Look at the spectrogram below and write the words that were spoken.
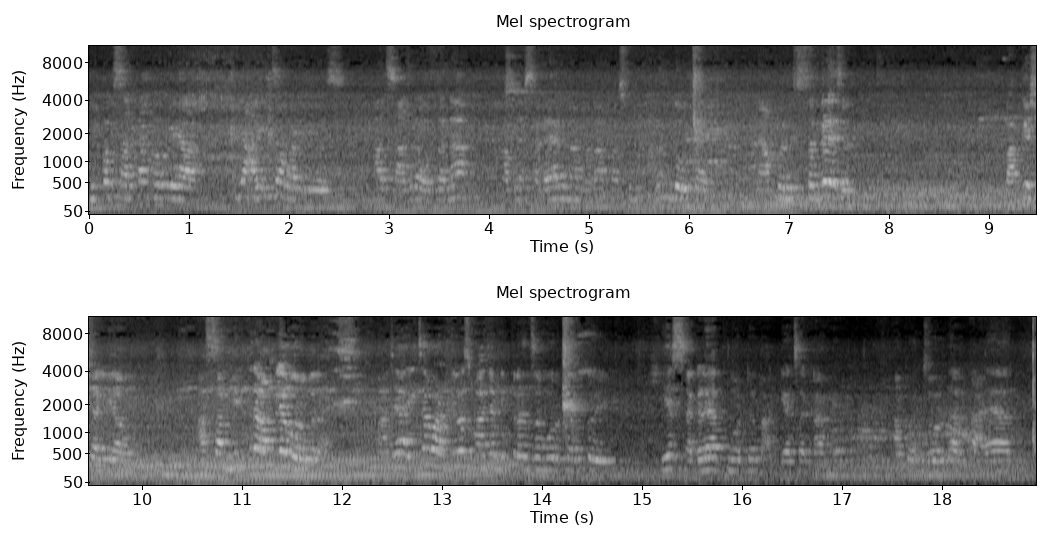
दीपक सारखा करूया या. आईचा वाढदिवस आज साजरा होताना आपल्या सगळ्यांना मनापासून आनंद होत आहे आणि आपण सगळेजण भाग्यशाली आहोत. असा मित्र आपल्या बरोबर आहे. माझ्या आईचा वाढदिवस माझ्या मित्रांसमोर करतोय. हे सगळ्यात मोठं भाग्याचं काम आहे. आपण जोरदार टाळ्यात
